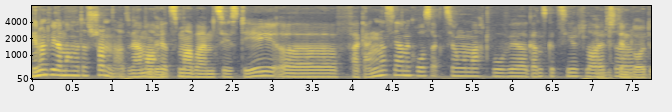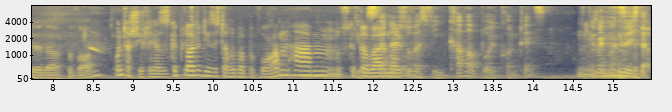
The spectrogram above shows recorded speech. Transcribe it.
Hin und wieder machen wir das schon. Also wir haben auch jetzt mal beim CSD äh, vergangenes Jahr eine große Aktion gemacht, wo wir ganz gezielt haben sich Leute, denn Leute da beworben? unterschiedlich. Also es gibt Leute, die sich darüber beworben haben. Es gibt Gibt es aber da in der, auch sowas wie einen Coverboy-Contest? Wenn man sich da.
